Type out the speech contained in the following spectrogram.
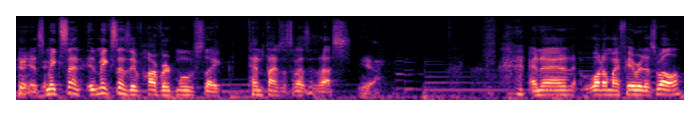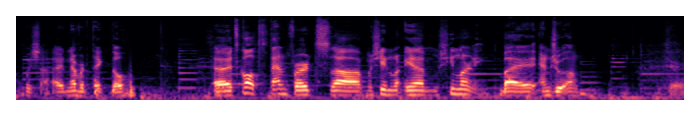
Yeah, it makes sense. It makes sense if Harvard moves like ten times as fast as us. yeah. And then one of my favorite as well, which I never take though. Uh, it's called Stanford's uh, machine uh, machine learning by Andrew Ng. Okay.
